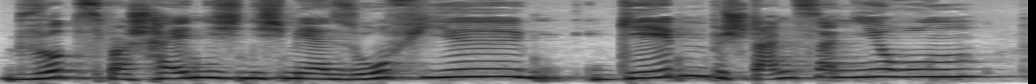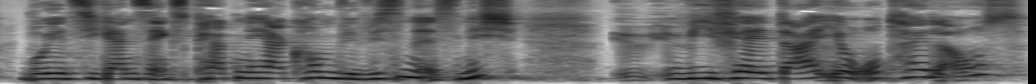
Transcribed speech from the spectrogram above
wird es wahrscheinlich nicht mehr so viel geben. Bestandssanierung, wo jetzt die ganzen Experten herkommen, wir wissen es nicht. Wie fällt da Ihr Urteil aus?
